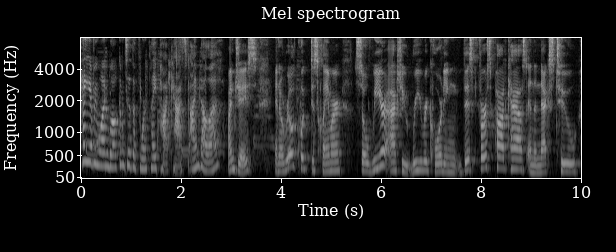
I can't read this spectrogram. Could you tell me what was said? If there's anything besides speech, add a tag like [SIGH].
Hey everyone, welcome to the Foreplay Podcast. I'm Bella. I'm Jace, and a real quick disclaimer. So, we are actually re recording this first podcast and the next two.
